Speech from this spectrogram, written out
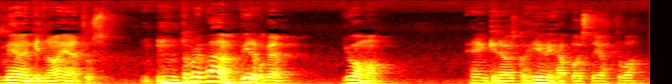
Mielenkiintoinen ajatus. Tämmöinen vähän virvoke juoma henkinen, olisiko hiilihapoista johtuva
